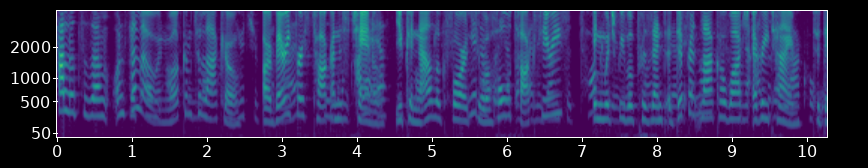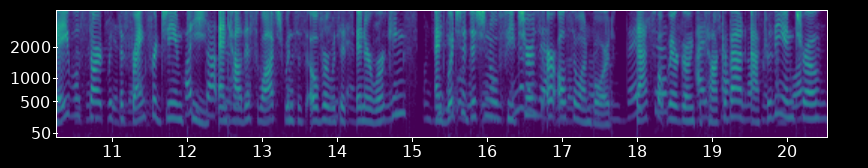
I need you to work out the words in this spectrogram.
Hallo zusammen und Hello and welcome to LACO, our very first talk on this channel. You can now look forward to a whole talk series in which we will present a different LACO watch every time. Today we'll start with the Frankfurt GMT and how this watch wins us over with its inner workings and which additional features are also on board. That's what we're going to talk about after the intro.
